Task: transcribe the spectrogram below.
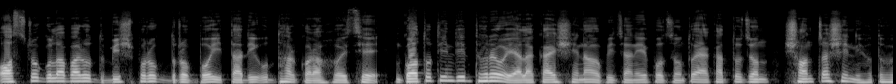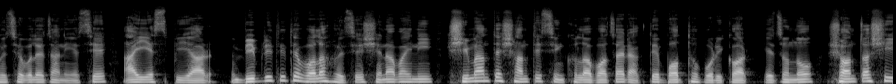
অস্ত্র, গোলাবারুদ, বিস্ফোরক দ্রব্য ইত্যাদি উদ্ধার করা হয়েছে। গত তিন দিন ধরে ওই এলাকায় সেনা অভিযানে পর্যন্ত একাত্তর জন সন্ত্রাসী নিহত হয়েছে বলে জানিয়েছে আইএসপিআর। বিবৃতিতে বলা হয়েছে, সেনাবাহিনী সীমান্তে শান্তি শৃঙ্খলা বজায় রাখতে বদ্ধপরিকর। এজন্য সন্ত্রাসী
